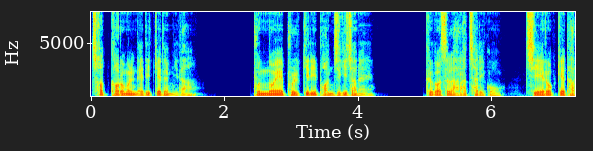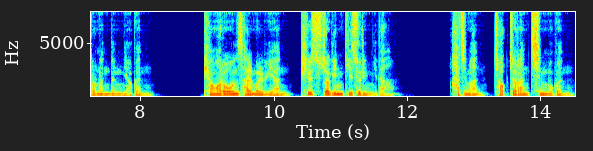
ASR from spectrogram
첫 걸음을 내딛게 됩니다. 분노의 불길이 번지기 전에 그것을 알아차리고 지혜롭게 다루는 능력은 평화로운 삶을 위한 필수적인 기술입니다. 하지만 적절한 침묵은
